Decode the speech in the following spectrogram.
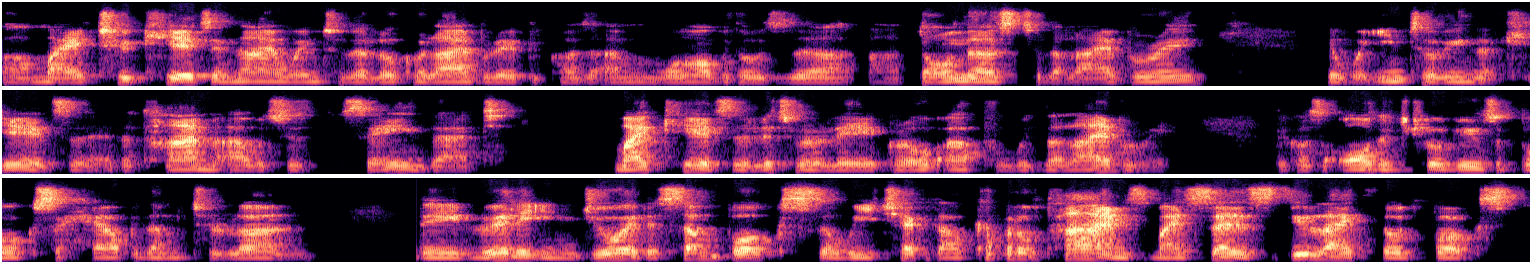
uh, my two kids and I went to the local library because I'm one of those uh, uh, donors to the library. They were interviewing the kids. At the time, I was just saying that my kids literally grow up with the library because all the mm-hmm. children's books help them to learn. They really enjoyed some books we checked out a couple of times. My son still likes those books.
